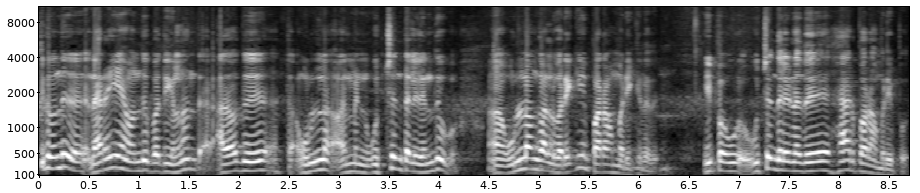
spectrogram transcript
இது வந்து நிறைய வந்து பார்த்திங்கன்னா அதாவது உள்ள ஐ மீன் உச்சந்தலையிலேருந்து உள்ளங்கால் வரைக்கும் பராமரிக்கிறது. இப்போ உச்சந்தலை என்னது? ஹேர் பராமரிப்பு.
